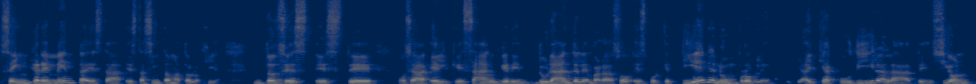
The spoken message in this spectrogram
se incrementa esta, esta sintomatología. Entonces, este, o sea, el que sangren durante el embarazo es porque tienen un problema y hay que acudir a la atención,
